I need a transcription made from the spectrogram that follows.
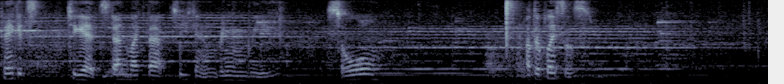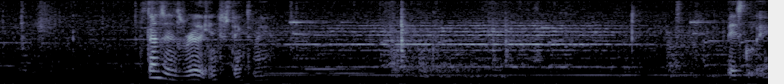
To make it to get stunned like that, so you can bring the Sol other places. This dungeon is really interesting to me. Basically,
